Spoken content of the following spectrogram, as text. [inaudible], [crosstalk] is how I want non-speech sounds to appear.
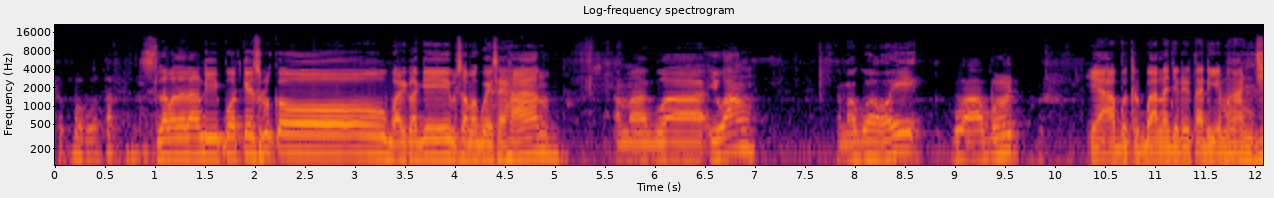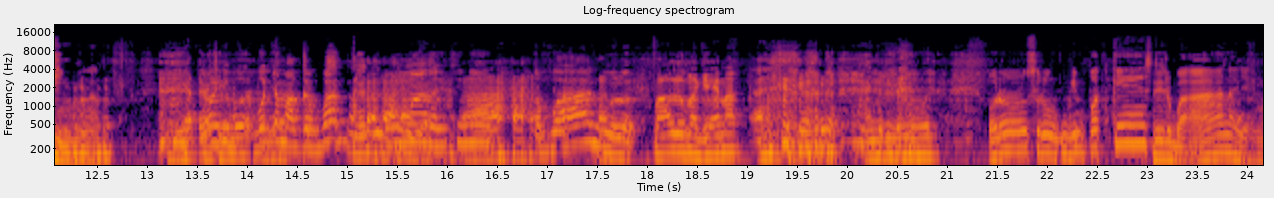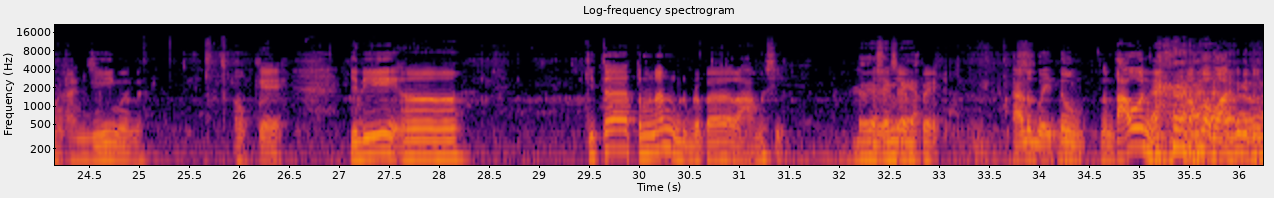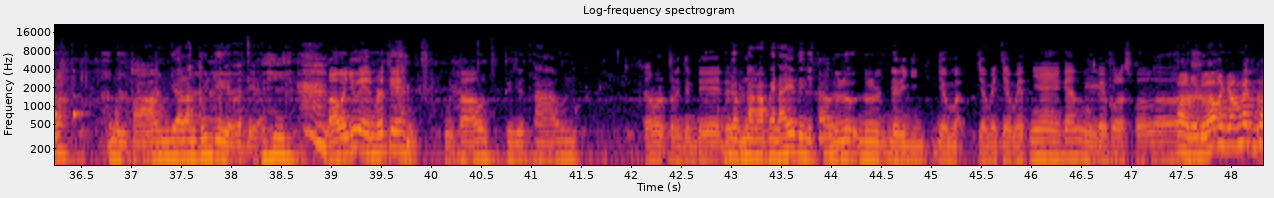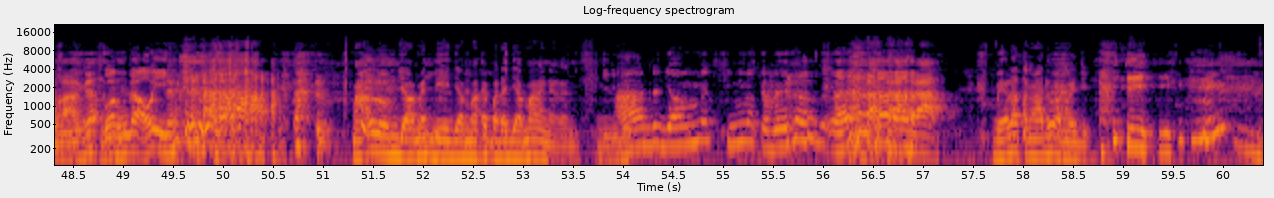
Botak. Selamat datang di podcast Ruko. Balik lagi bersama gue Sehan. sama gua Iwang Nama gua Oi. Gua Abut. Ya, abu terban aja dari tadi emang anjing. Lihat emang ini bo- bocah mager banget nggak di rumah di sini rebahan mulu Malum lagi enak. [laughs] anjing Orang suruh bikin podcast di rebahan aja emang anjing banget. Oke. Jadi eh, kita temenan udah berapa lama sih? Dari SMP, ya. lalu gue hitung 6 tahun. Lama [laughs] banget gitu loh. 6 tahun jalan 7 ya berarti ya. Lama juga ya berarti ya. 6 tahun. 7 tahun. Sekarang udah pada gede. Udah Dari, pernah ngapain aja 7 tahun. dulu dulu dari jamet jamet jametnya ya kan kayak polos-polos. lu doang nyomet gua kagak. Gua enggak, oi. [laughs] Maklum jamet di jama eh pada zaman ya kan. Gini ada jamet sini pakai behel [laughs] Bela tengah doang lagi.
